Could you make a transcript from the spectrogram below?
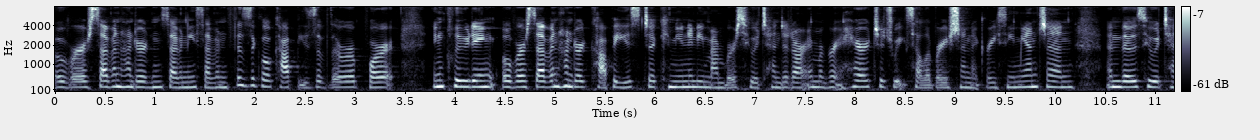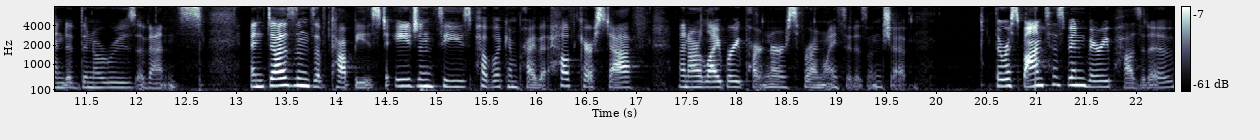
over 777 physical copies of the report, including over 700 copies to community members who attended our Immigrant Heritage Week celebration at Gracie Mansion and those who attended the Nowruz events, and dozens of copies to agencies, public and private healthcare staff, and our library partners for NY citizenship. The response has been very positive,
